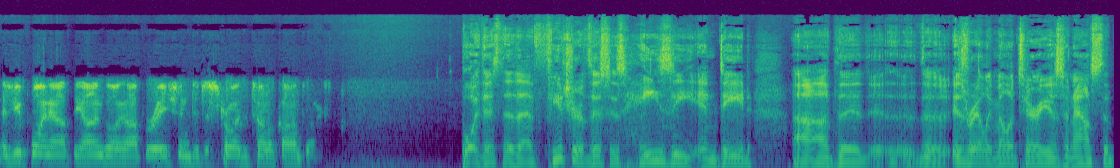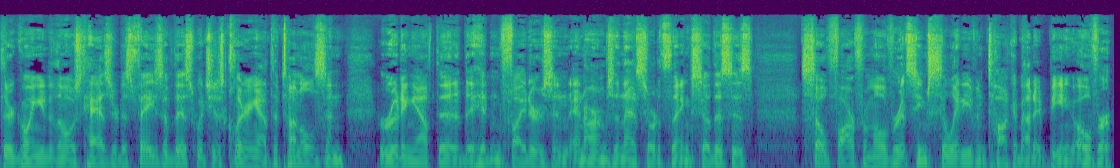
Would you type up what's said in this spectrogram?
as you point out, the ongoing operation to destroy the tunnel complex. Boy, this the future of this is hazy indeed. Uh, the the Israeli military has announced that they're going into the most hazardous phase of this, which is clearing out the tunnels and rooting out the the hidden fighters and, and arms and that sort of thing. So this is so far from over. It seems silly to even talk about it being over.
